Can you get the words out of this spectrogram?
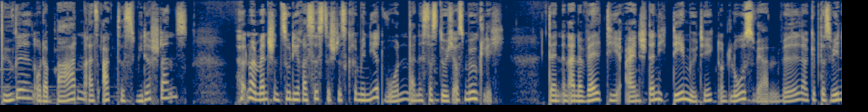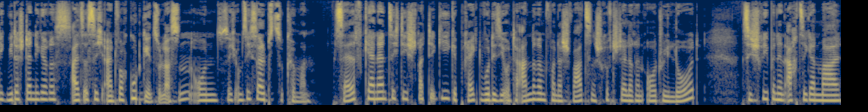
Bügeln oder Baden als Akt des Widerstands? Hört man Menschen zu, die rassistisch diskriminiert wurden, dann ist das durchaus möglich. Denn in einer Welt, die einen ständig demütigt und loswerden will, da gibt es wenig Widerständigeres, als es sich einfach gut gehen zu lassen und sich um sich selbst zu kümmern. Self-Care nennt sich die Strategie. Geprägt wurde sie unter anderem von der schwarzen Schriftstellerin Audre Lorde. Sie schrieb in den 80ern mal,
